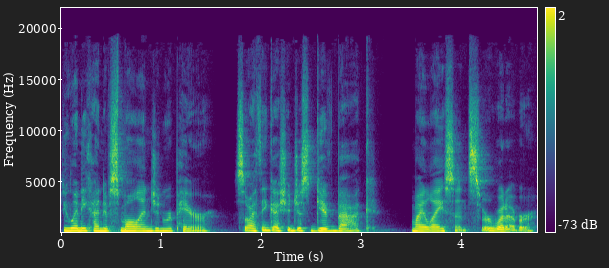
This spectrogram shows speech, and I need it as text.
do any kind of small engine repair. So I think I should just give back my license or whatever.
